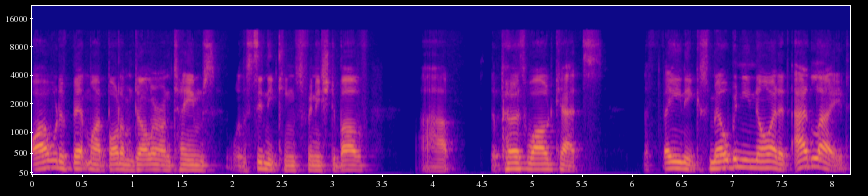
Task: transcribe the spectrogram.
I would have bet my bottom dollar on teams well the Sydney Kings finished above, uh, the Perth Wildcats, the Phoenix, Melbourne United, Adelaide.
